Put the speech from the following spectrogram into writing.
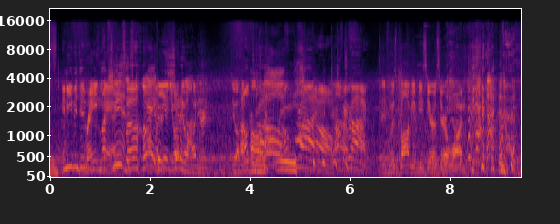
Easy, And even did it with Rain his left Man. hand. Christ. Ian, you want to shitting do on 100? Do a I'll 100. try. Oh. I'll try. I'll try. If it was Bobby, it'd be 001.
